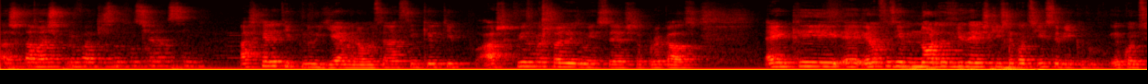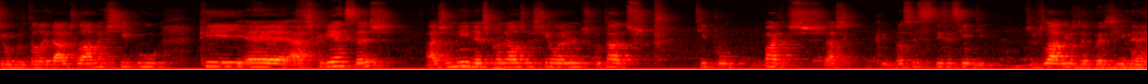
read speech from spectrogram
Acho que está mais provado que isso não funciona assim. Acho que era tipo no Iémen, ou uma cena assim que eu tipo. Acho que vi numa história do incesto, por acaso, em que eh, eu não fazia a menor das ideias que isto acontecia, sabia que aconteciam brutalidades lá, mas tipo que eh, às crianças, às meninas, quando elas nasciam eram escutados tipo partes, acho que não sei se diz assim, tipo, dos lábios da vagina,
